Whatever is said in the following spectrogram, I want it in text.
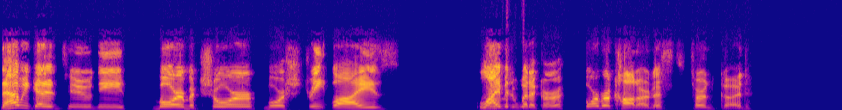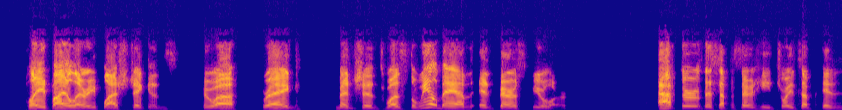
Now we get into the more mature, more streetwise Lyman Whitaker, former con artist turned good, played by Larry Flash Jenkins, who uh Greg mentioned was the wheelman in Ferris Bueller. After this episode, he joins up in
